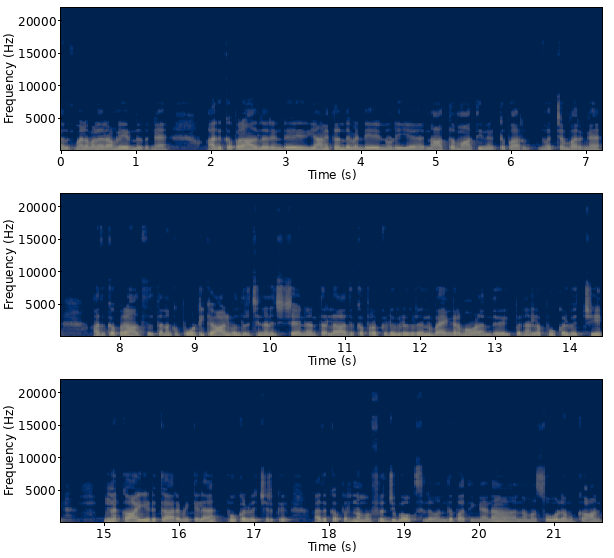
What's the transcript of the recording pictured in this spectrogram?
அதுக்கு மேலே வளராமலே இருந்ததுங்க. அதுக்கப்புறம் அதில் ரெண்டு யானைத்தந்த வெண்டையினுடைய நாற்றை மாற்றி நட்டு பாரு வச்சேன் பாருங்க. அதுக்கப்புறம் அது தனக்கு போட்டிக்கு ஆள் வந்துருச்சுன்னு நினச்சிச்சேன். என்னன்னு தெரில அதுக்கப்புறம் கிடுகிடுகிடுன்னு பயங்கரமாக வளர்ந்து இப்போ நல்ல பூக்கள் வச்சு இன்னும் காய் எடுக்க ஆரம்பிக்கலை. பூக்கள் வச்சுருக்கு. அதுக்கப்புறம் நம்ம ஃப்ரிட்ஜ் பாக்ஸில் வந்து பார்த்திங்கன்னா நம்ம சோளம் கார்ன்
